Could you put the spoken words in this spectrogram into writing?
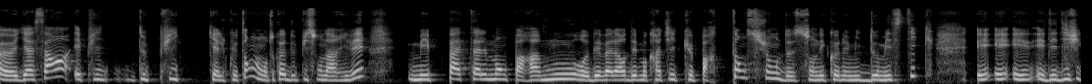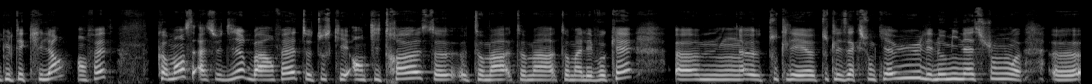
euh, il y a ça. Et puis, depuis quelque temps, en tout cas depuis son arrivée, mais pas tellement par amour des valeurs démocratiques que par tension de son économie domestique et, des difficultés qu'il a, en fait, commence à se dire, bah, en fait, tout ce qui est antitrust, euh, Thomas, Thomas, Thomas l'évoquait, euh, toutes, les, toutes les actions qu'il y a eu, les nominations euh,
